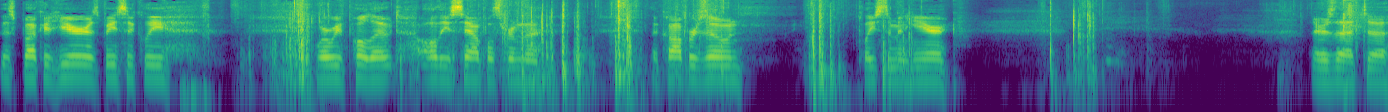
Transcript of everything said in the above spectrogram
This bucket here is basically where we've pulled out all these samples from the, the copper zone, placed them in here. There's that uh,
